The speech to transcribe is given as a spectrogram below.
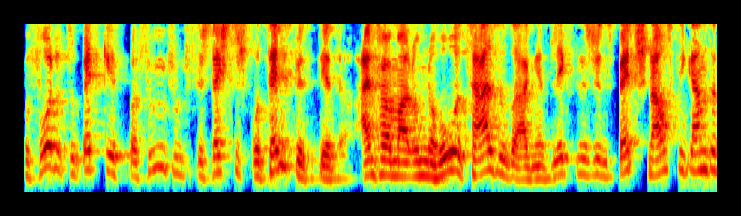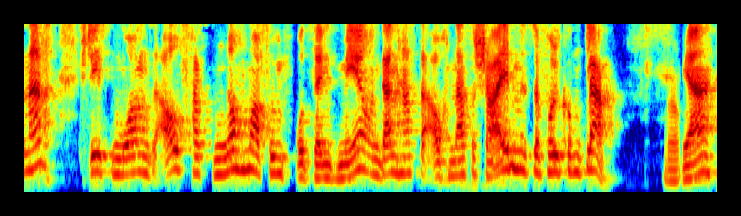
bevor du zu Bett gehst, bei 55, 60 Prozent bist, jetzt einfach mal um eine hohe Zahl zu sagen, jetzt legst du dich ins Bett, schnaufst die ganze Nacht, stehst morgens auf, hast nochmal fünf Prozent mehr und dann hast du auch nasse Scheiben, ist da vollkommen klar. Ja. ja,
